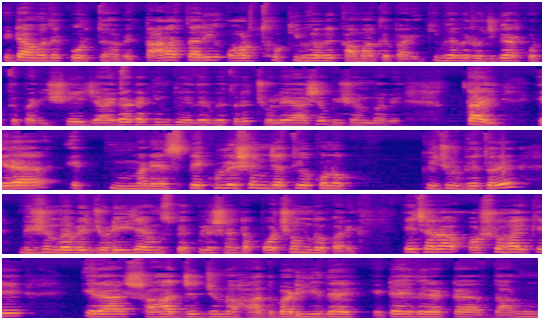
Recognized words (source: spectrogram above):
এটা আমাদের করতে হবে। তাড়াতাড়ি অর্থ কীভাবে কামাতে পারি, কীভাবে রোজগার করতে পারি, সেই জায়গাটা কিন্তু এদের ভেতরে চলে আসে ভীষণভাবে। তাই এরা মানে স্পেকুলেশন জাতীয় কোনো কিছুর ভেতরে ভীষণভাবে জড়িয়ে যায় এবং স্পেকুলেশনটা পছন্দ করে। এছাড়া অসহায়কে এরা সাহায্যের জন্য হাত বাড়িয়ে দেয়। এটা এদের একটা দারুণ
